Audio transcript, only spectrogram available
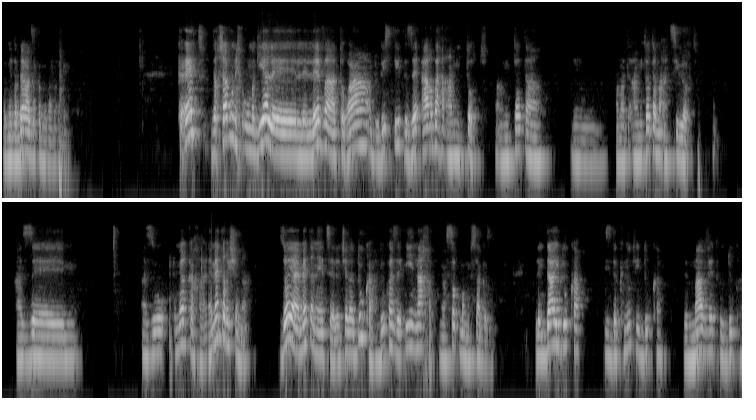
עוד נדבר על זה כמובן הרבה. כעת, ועכשיו הוא, הוא מגיע ל, ללב התורה הבודהיסטית, וזה ארבע האמיתות, האמיתות, ה, האמיתות המאצילות. אז, אז הוא אומר ככה, האמת הראשונה, זוהי האמת הנאצלת של הדוקה. דוקה זה אי נחת, נעסוק במושג הזה. לידה היא דוקה, הזדקנות היא דוקה, ומוות הוא דוקה.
